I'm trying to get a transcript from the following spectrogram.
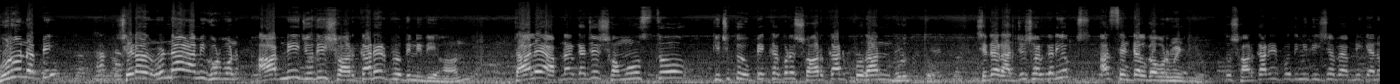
ঘুরুন আপনি। সেটা, না, আমি ঘুরবো না। আপনি যদি সরকারের প্রতিনিধি হন, তাহলে আপনার কাছে সমস্ত কিছুকে উপেক্ষা করে সরকার প্রধান গুরুত্ব। সেটা রাজ্য সরকারই হোক আর সেন্ট্রাল গভর্নমেন্টই হোক। তো সরকারের প্রতিনিধি হিসাবে আপনি কেন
